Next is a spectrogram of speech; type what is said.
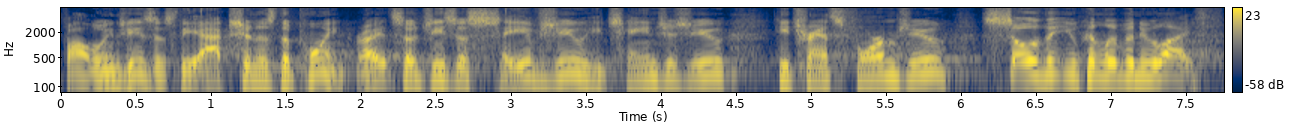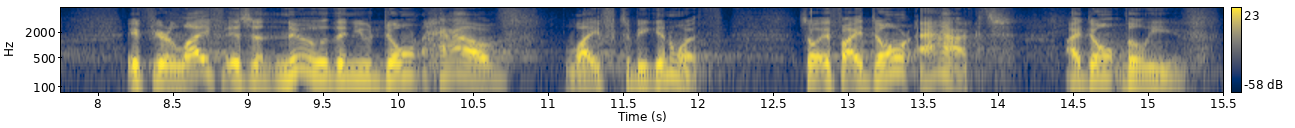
Following Jesus. The action is the point, right? So Jesus saves you, He changes you, He transforms you so that you can live a new life. If your life isn't new, then you don't have life to begin with. So if I don't act, I don't believe.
